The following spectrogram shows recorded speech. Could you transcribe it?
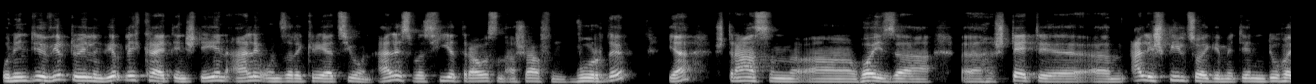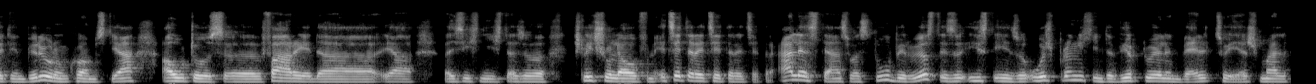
Und in der virtuellen Wirklichkeit entstehen alle unsere Kreationen. Alles, was hier draußen erschaffen wurde, ja, Straßen, äh, Häuser, äh, Städte, äh, alle Spielzeuge, mit denen du heute in Berührung kommst, ja, Autos, äh, Fahrräder, ja, weiß ich nicht, also Schlittschuhlaufen, etc., etc., etc. Alles das, was du berührst, also ist also ursprünglich in der virtuellen Welt zuerst mal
